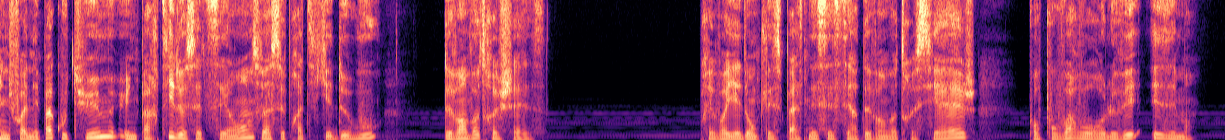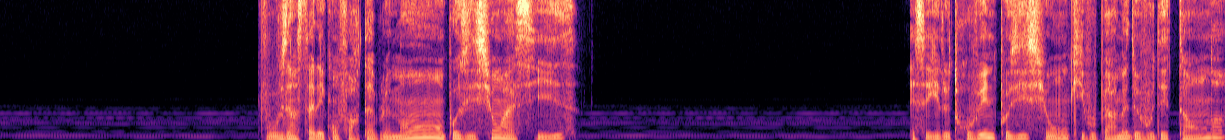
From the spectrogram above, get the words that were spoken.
Une fois n'est pas coutume, une partie de cette séance va se pratiquer debout devant votre chaise. Prévoyez donc l'espace nécessaire devant votre siège pour pouvoir vous relever aisément. Vous vous installez confortablement en position assise. Essayez de trouver une position qui vous permet de vous détendre.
